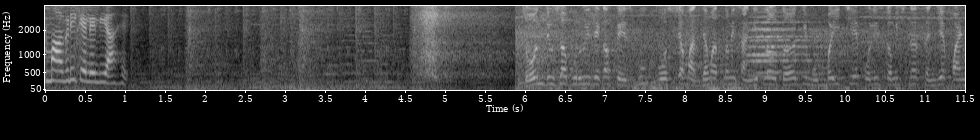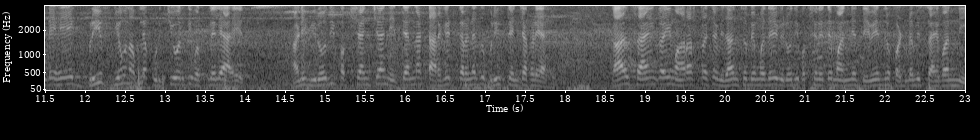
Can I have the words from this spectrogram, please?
मागणी केलेली आहे. दोन दिवसापूर्वीच एका फेसबुक पोस्टच्या माध्यमातून मी सांगितलं होतं की मुंबईचे पोलीस कमिशनर संजय पांडे हे एक ब्रीफ घेऊन आपल्या खुर्चीवरती बसलेले आहेत. आणि विरोधी पक्षांच्या नेत्यांना टार्गेट करण्याचं ब्रीफ त्यांच्याकडे आहे. काल सायंकाळी महाराष्ट्राच्या विधानसभेमध्ये विरोधी पक्षनेते मान्य देवेंद्र फडणवीस साहेबांनी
